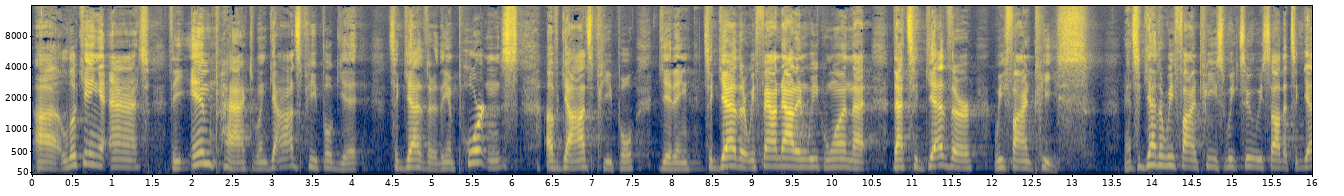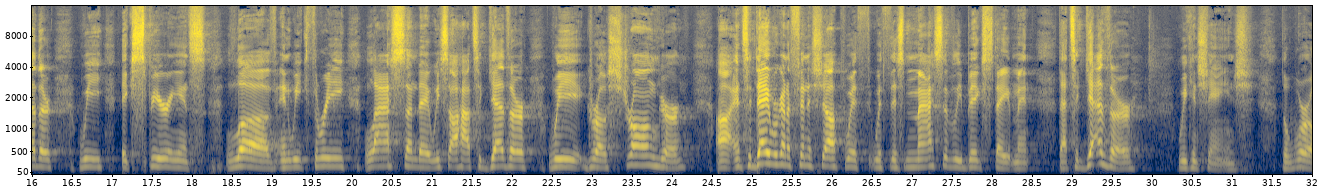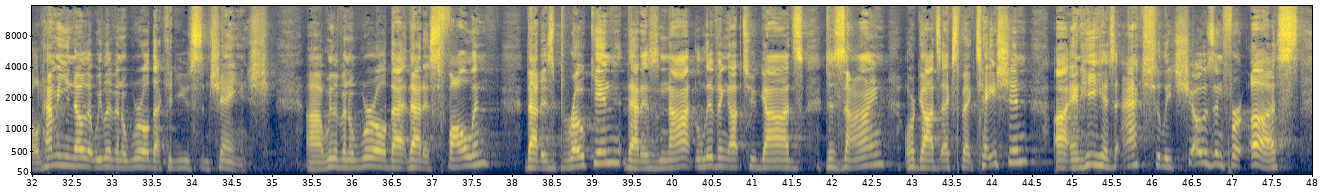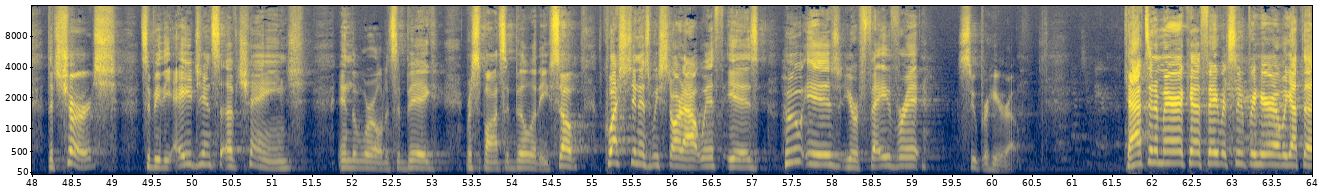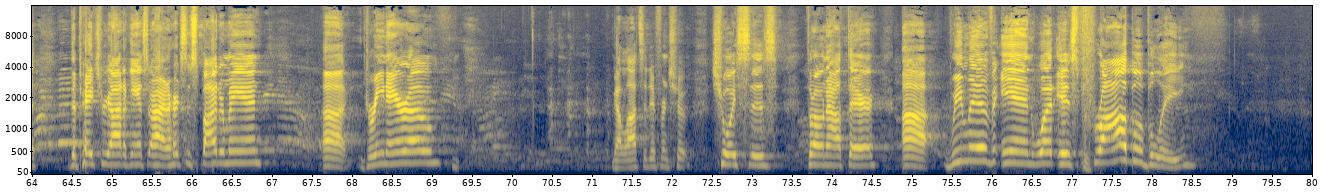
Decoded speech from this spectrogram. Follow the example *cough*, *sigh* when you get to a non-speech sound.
uh, looking at the impact when God's people get together, the importance of God's people getting together. We found out in week one that, that together we find peace. And together we find peace. Week two, we saw that together we experience love. In week three, last Sunday, we saw how together we grow stronger. Uh, and today we're going to finish up with, with this massively big statement that together we can change the world. How many of you know that we live in a world that could use some change? Uh, we live in a world that, that is fallen that is broken, that is not living up to God's design or God's expectation. Uh, and He has actually chosen for us, the church, to be the agents of change in the world. It's a big responsibility. So, the question as we start out with is who is your favorite superhero? Captain America, favorite superhero. We got the, the patriotic answer. All right, I heard some Spider Man. Uh, Green Arrow. Got lots of different cho- choices thrown out there. Uh, we live in what is probably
